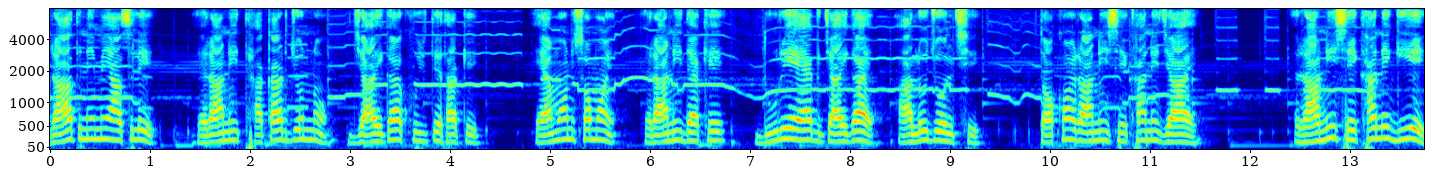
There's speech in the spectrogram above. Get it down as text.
রাত নেমে আসলে রানী থাকার জন্য জায়গা খুঁজতে থাকে। এমন সময় রানী দেখে দূরে এক জায়গায় আলো জ্বলছে। তখন রানী সেখানে যায়। রানী সেখানে গিয়ে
